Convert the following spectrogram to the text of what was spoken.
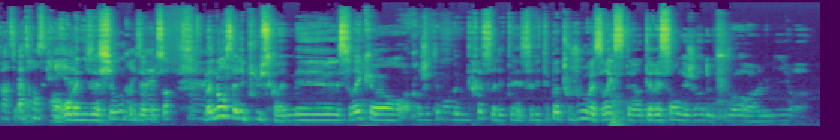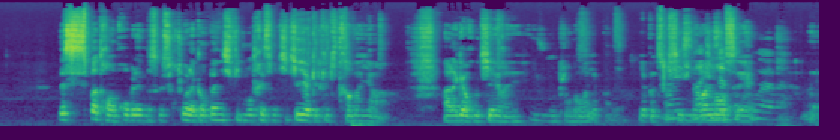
Enfin, c'est pas transcrit. en euh, romanisation comme ouais, ils appellent ouais. ça. ouais. Maintenant, ça l'est plus quand même, mais c'est vrai que quand j'étais moi en 2013, ça l'était, ça l'était pas toujours, et c'est vrai que c'était intéressant déjà de pouvoir euh, le lire. Mais c'est pas trop un problème, parce que surtout à la campagne, il suffit de montrer son ticket à quelqu'un qui travaille à, à la gare routière, et il vous montre l'endroit, il y a pas, y a pas de souci. Généralement, c'est... euh.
